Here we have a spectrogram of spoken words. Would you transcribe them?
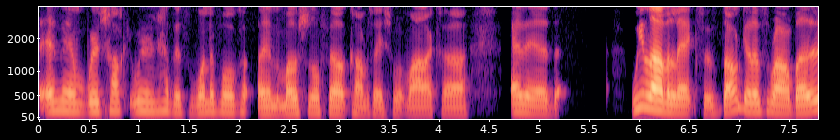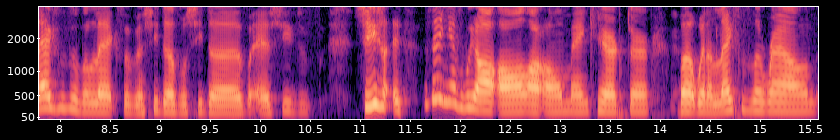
and then we're talking. We're having this wonderful and emotional felt conversation with Monica, and then we love Alexis. Don't get us wrong, but Alexis is Alexis, and she does what she does, and she just she. Uh, the thing is, we are all our own main character, but when Alexis is around,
